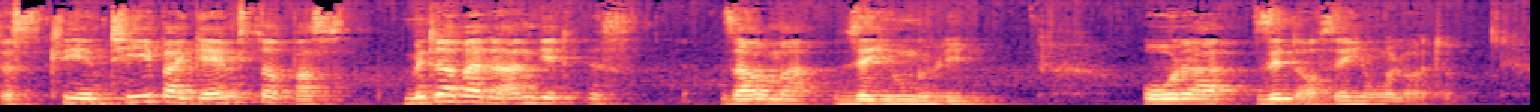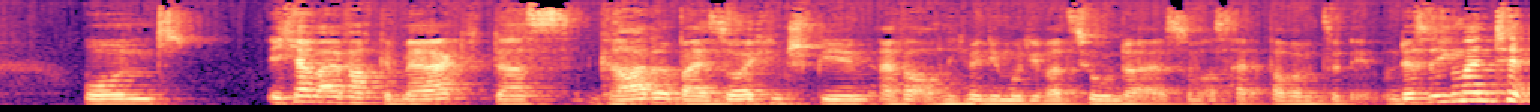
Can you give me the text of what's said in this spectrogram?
das Klientel bei GameStop, was Mitarbeiter angeht, ist, sagen wir mal, sehr jung geblieben. Oder sind auch sehr junge Leute. Und ich habe einfach gemerkt, dass gerade bei solchen Spielen einfach auch nicht mehr die Motivation da ist, sowas halt einfach mitzunehmen. Und deswegen mein Tipp.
